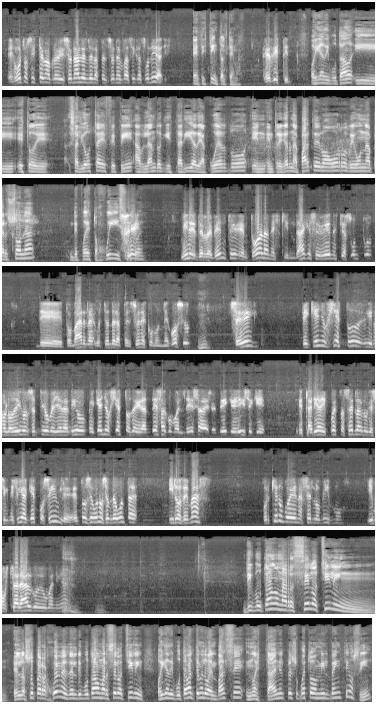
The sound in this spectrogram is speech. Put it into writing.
Es otro sistema previsional el de las pensiones básicas solidarias. Es distinto el tema. Es distinto. Oiga, diputado, y esto de salió esta FP hablando que estaría de acuerdo en entregar una parte de los ahorros de una persona después de estos juicios. Mire, de repente, en toda la mezquindad que se ve en este asunto de tomar la cuestión de las pensiones como un negocio, mm. se ven pequeños gestos, y no lo digo en sentido peyorativo, pequeños gestos de grandeza como el de esa FP que dice que estaría dispuesto a hacerlo, lo que significa que es posible. Entonces uno se pregunta, ¿y los demás? ¿Por qué no pueden hacer lo mismo y mostrar algo de humanidad? Diputado Marcelo Chilling, en los super jueves del diputado Marcelo Chilling. Oiga, diputado, el tema de los embalses no está en el presupuesto 2020 o sí?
